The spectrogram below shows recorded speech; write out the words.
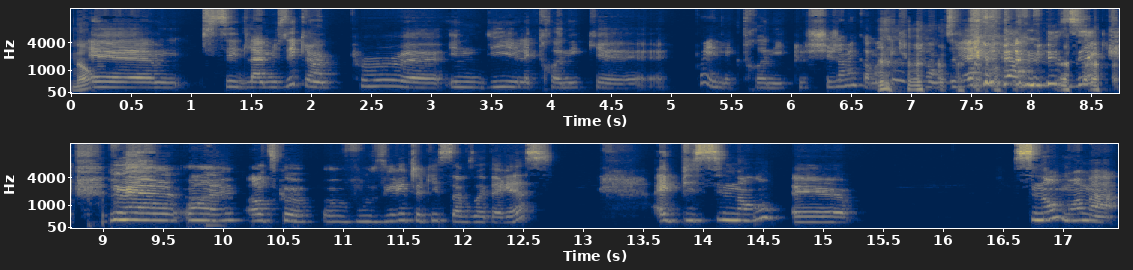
Non. c'est de la musique un peu indie électronique pas électronique, je sais jamais comment écrire, on dirait la musique. Mais ouais, en tout cas, vous irez checker si ça vous intéresse. Et puis sinon, euh, sinon, moi, ma.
